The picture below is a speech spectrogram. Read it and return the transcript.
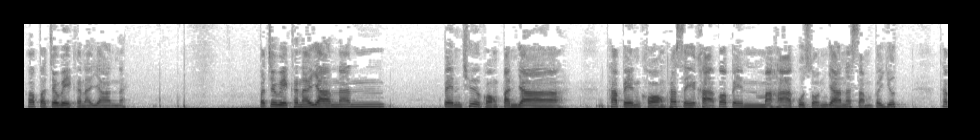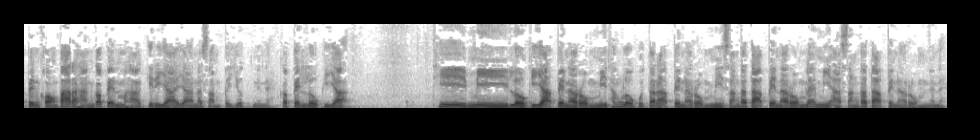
เพราะปัจเจเวกขณะยานนะ ปัจเจเวกขณะยานนั้นเป็นชื่อของปัญญา ถ้าเป็นของพระเสขะก็เป็นมหากุศลญาณสัมปยุตถ้าเป็นของพระอรหันต์ก็เป็นมหากิริยาญาณสัมปยุตนี่นะก็เป็นโลกิยะที่มีโลกิยะเป็นอารมณ์มีทั้งโลกุตระเป็นอารมณ์มีสังคตะเป็นอารมณ์และมีอสังคตะเป็นอารมณ์เนี่ยนะ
